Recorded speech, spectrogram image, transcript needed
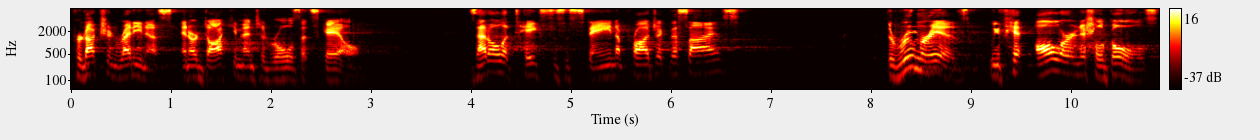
production readiness, and our documented roles at scale, is that all it takes to sustain a project this size? The rumor is we've hit all our initial goals,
